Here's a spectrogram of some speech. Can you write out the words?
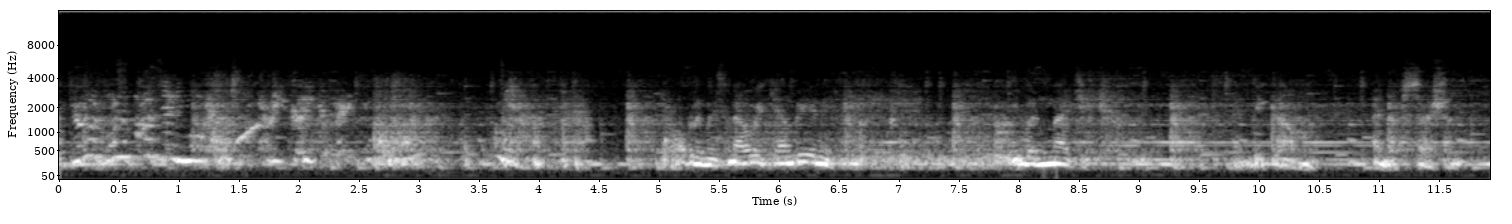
You don't want to budge anymore! Very problem is now it can be anything. Even magic. And become an obsession.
